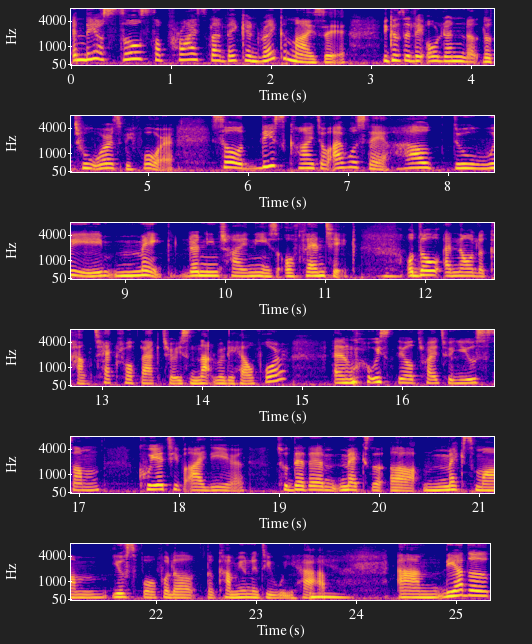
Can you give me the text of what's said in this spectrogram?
and they are so surprised that they can recognize it because they all learned the, the, two words before. So this kind of, I would say, how do we make learning Chinese authentic? Mm. Although I know the contextual factor is not really helpful, and we still try to use some creative idea to them make the uh, maximum useful for the, the community we have. Yeah. Um, the other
